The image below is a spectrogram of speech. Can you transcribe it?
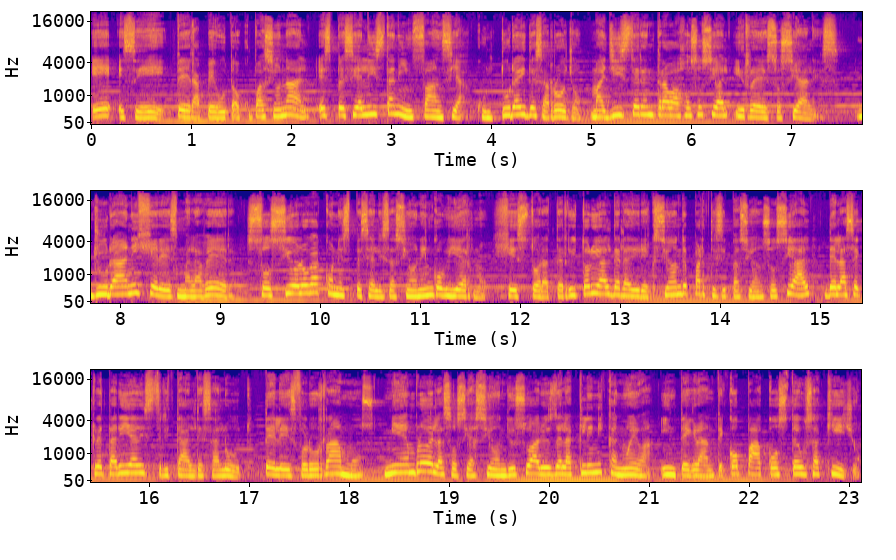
ESE terapeuta ocupacional, especialista en infancia, cultura y desarrollo, magíster en trabajo social y redes sociales. Yurani Jerez Malaver, socióloga con especialización en gobierno, gestora territorial de la Dirección de Participación Social de la Secretaría Distrital de Salud. Telésforo Ramos, miembro de la Asociación de Usuarios de la Clínica Nueva, integrante Copacos Teusaquillo.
